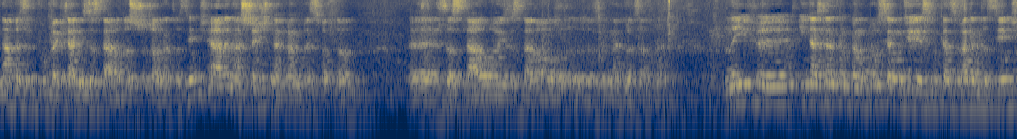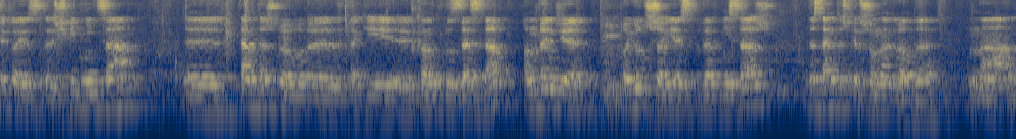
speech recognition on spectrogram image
na BZWBK nie zostało dostrzeżone to zdjęcie, ale na szczęście na Grand Press Photo e, zostało i zostało e, nagrodzone. No i, w, i następnym konkursem, gdzie jest pokazywane to zdjęcie, to jest Świdnica. Y, Tam też był y, taki konkurs zestaw. On będzie, pojutrze jest wernisaż. Dostałem też pierwszą nagrodę. Na,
